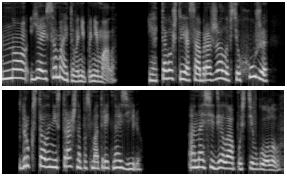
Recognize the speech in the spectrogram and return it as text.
Но я и сама этого не понимала. И от того, что я соображала все хуже, вдруг стало не страшно посмотреть на Зилю. Она сидела, опустив голову.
